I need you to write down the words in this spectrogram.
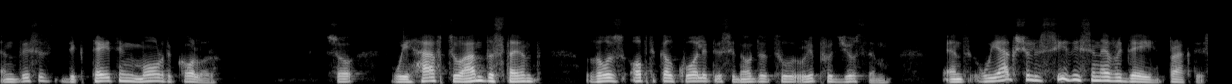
And this is dictating more the color. So we have to understand those optical qualities in order to reproduce them. And we actually see this in everyday practice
